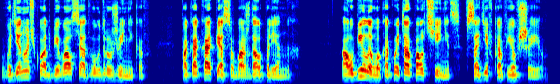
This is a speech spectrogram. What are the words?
В одиночку отбивался от двух дружинников, пока Капи освобождал пленных. А убил его какой-то ополченец, всадив копье в шею.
